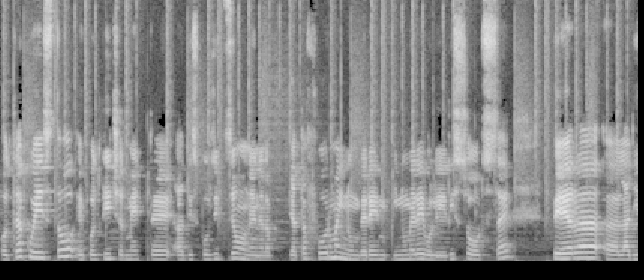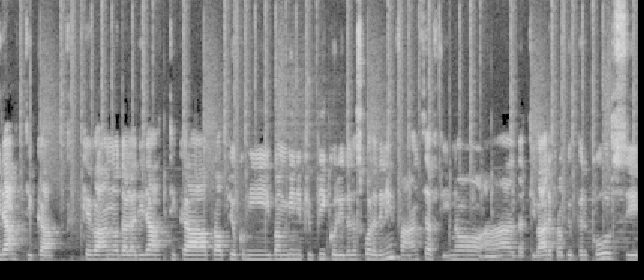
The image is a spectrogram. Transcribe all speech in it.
Oltre a questo, Apple Teacher mette a disposizione nella piattaforma innumerevoli risorse per uh, la didattica che vanno dalla didattica proprio con i bambini più piccoli della scuola dell'infanzia fino ad attivare proprio percorsi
